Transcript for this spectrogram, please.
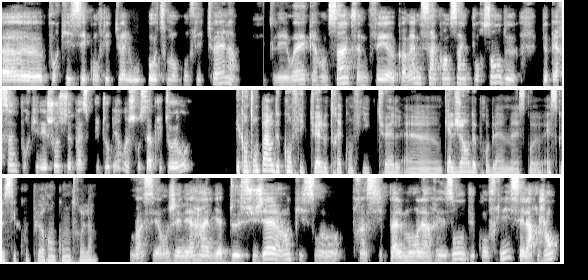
euh, pour qui c'est conflictuel ou hautement conflictuel. Les ouais 45, ça nous fait euh, quand même 55% de, de personnes pour qui les choses se passent plutôt bien. Moi, je trouve ça plutôt heureux. Et quand on parle de conflictuel ou très conflictuel, euh, quel genre de problème est-ce que, est-ce que ces couples rencontrent là? Bah, c'est en général, il y a deux sujets hein, qui sont principalement la raison du conflit, c'est l'argent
